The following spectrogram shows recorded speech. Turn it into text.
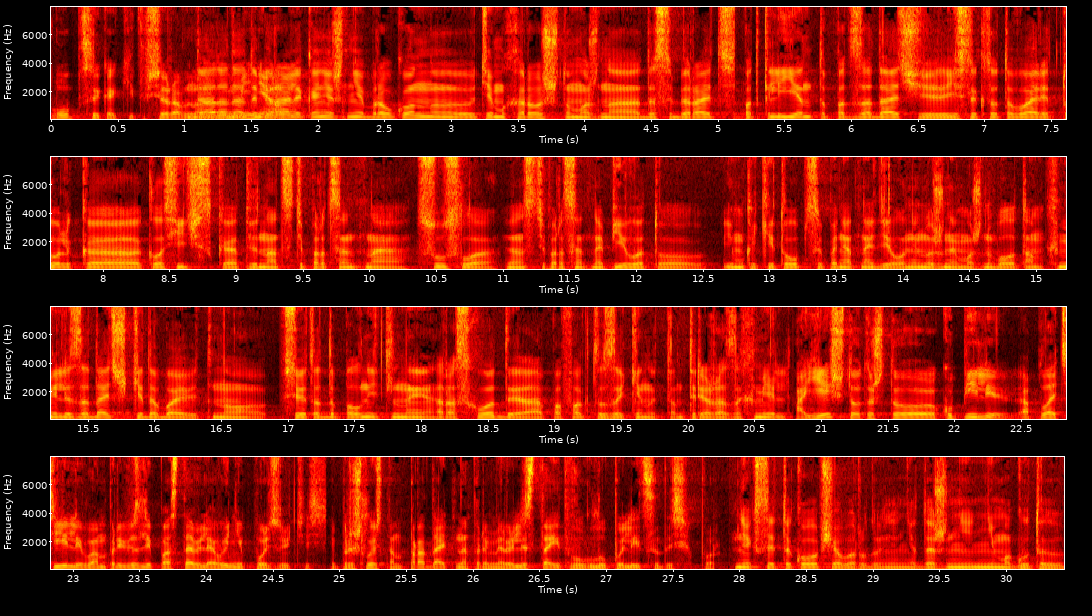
опции какие-то все равно Да-да-да, добирали, конечно. Не, Браукон тема хорошая, что можно дособирать под клиента, под задачи. Если кто-то варит только классическое 12% 12% сусло, 12% пиво, то им какие-то опции, понятное дело, не нужны. Можно было там хмелезадатчики добавить, но все это дополнительные расходы, а по факту закинуть там три раза хмель. А есть что-то, что купили, оплатили, вам привезли, поставили, а вы не пользуетесь? И пришлось там продать, например, или стоит в углу пылиться до сих пор? Мне, кстати, такого вообще оборудования нет. Даже не, не могу-то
